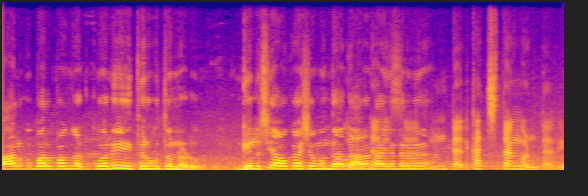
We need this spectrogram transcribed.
కాలుకు బల్పం కట్టుకొని తిరుగుతున్నాడు. గెలిచే అవకాశం ఉందా? దాన నాగేందర్ మీద? ఉంటుంది ఖచ్చితంగా ఉంటుంది.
